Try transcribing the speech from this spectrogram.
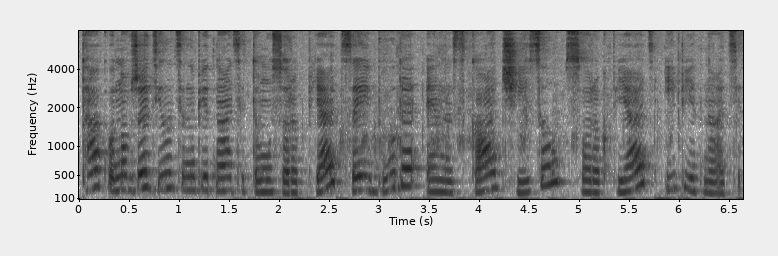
Так, воно вже ділиться на 15, тому 45 це і буде НСК чисел 45 і 15.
